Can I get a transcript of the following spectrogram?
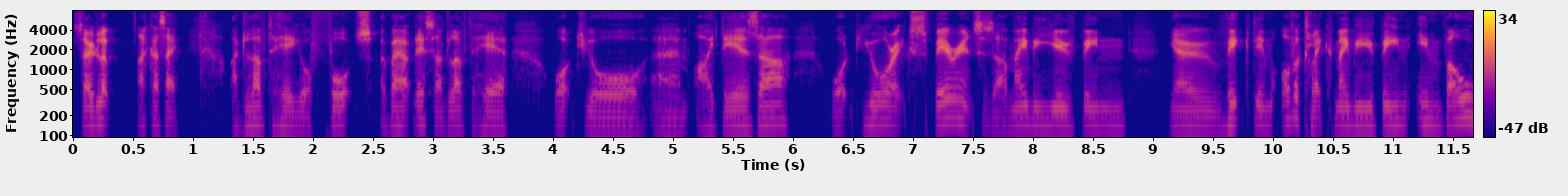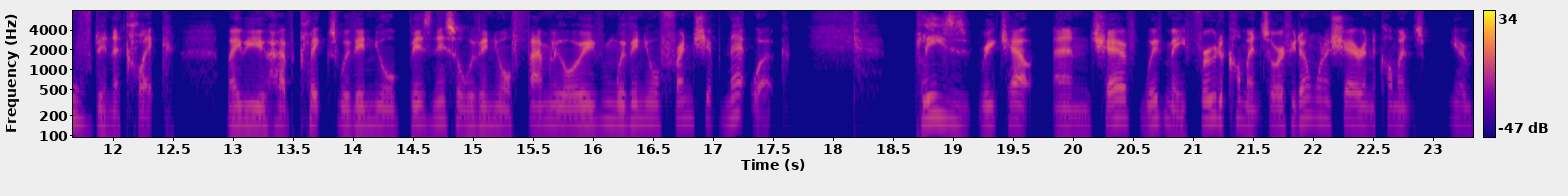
so, look, like I say, I'd love to hear your thoughts about this. I'd love to hear what your um, ideas are, what your experiences are. Maybe you've been, you know, victim of a clique. Maybe you've been involved in a clique. Maybe you have cliques within your business or within your family or even within your friendship network please reach out and share with me through the comments or if you don't want to share in the comments you know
